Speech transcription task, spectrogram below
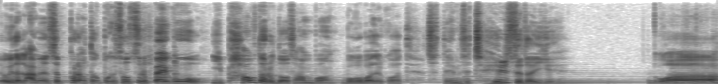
여기다 라면 스프랑 떡볶이 소스를 빼고 이 파우더를 넣어서 한번 먹어봐야 될 것 같아요. 진짜 냄새 제일 세다 이게. 와.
